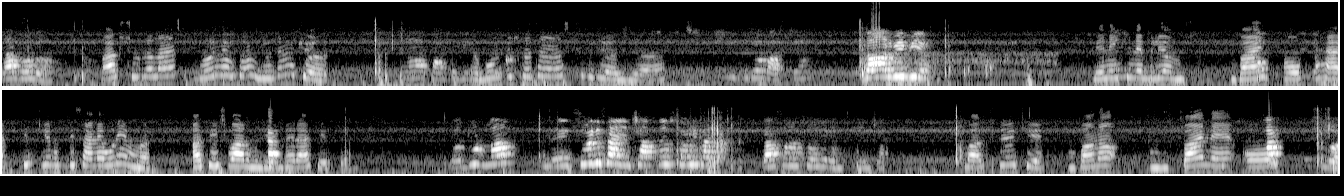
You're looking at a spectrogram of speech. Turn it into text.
Nerede oğlum? Bak şurada lan. Görmüyor musun? mü kör? Ne pampa gibi. Ya bunun üst katına nasıl çıkacağız ya? Yüzüne basacağım. Darbe bir. Benimki ne biliyor musun? Bind of her. Bir, Yunus bir saniye vurayım mı? Ateş var mı diye merak ettim. La dur lan. E, söyle sen enchantları söyle ben. Ben sana söylerim enchantları. Bak diyor ki bana bane o poslu.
